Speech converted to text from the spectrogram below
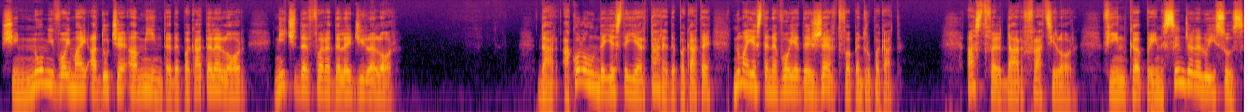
Și nu mi voi mai aduce aminte de păcatele lor, nici de fără de legile lor. Dar acolo unde este iertare de păcate, nu mai este nevoie de jertfă pentru păcat. Astfel, dar, fraților, fiindcă prin sângele lui Isus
